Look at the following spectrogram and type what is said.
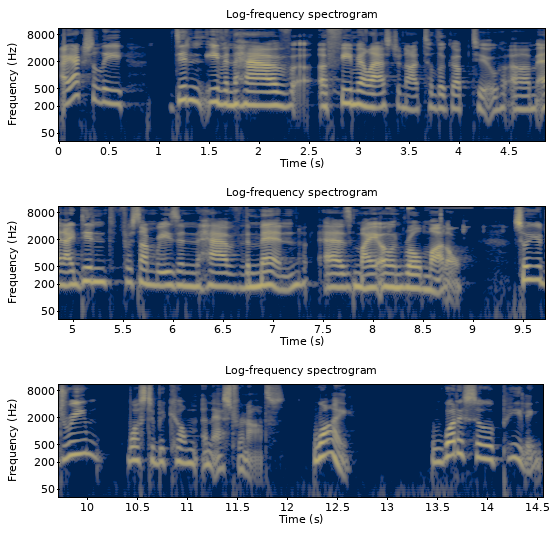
I actually didn't even have a female astronaut to look up to. Um, and I didn't, for some reason, have the men as my own role model. So your dream was to become an astronaut. Why? What is so appealing?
